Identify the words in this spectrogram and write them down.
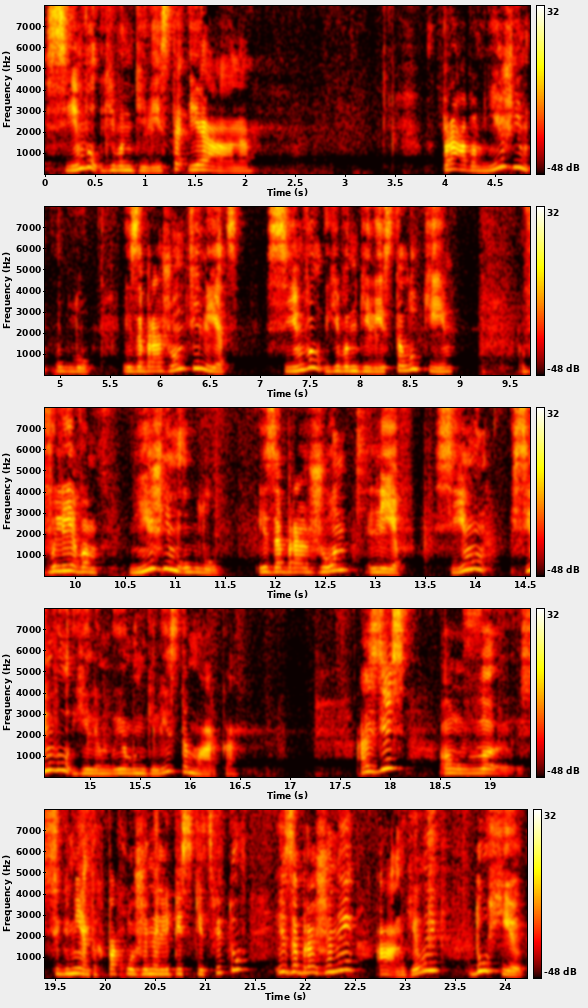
символ евангелиста Иоанна правом нижнем углу изображен телец, символ евангелиста Луки. В левом нижнем углу изображен лев, символ, символ евангелиста Марка. А здесь э, в сегментах, похожие на лепестки цветов, изображены ангелы, духи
